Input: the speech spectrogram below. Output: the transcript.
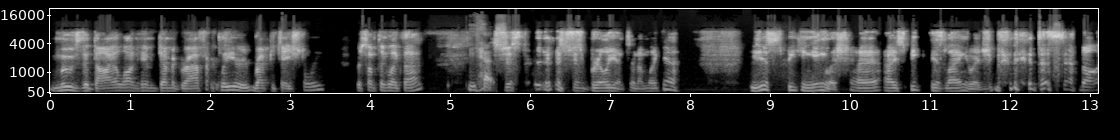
moves the dial on him demographically or reputationally or something like that. Yes, it's just it's just brilliant, and I'm like, yeah, He's just speaking English. I, I speak his language. it does sound all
